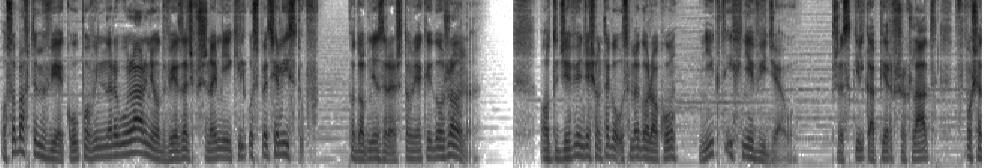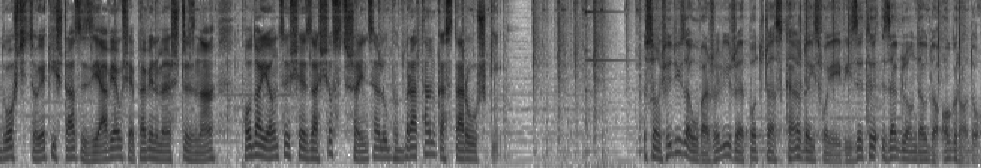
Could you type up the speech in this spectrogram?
Osoba w tym wieku powinna regularnie odwiedzać przynajmniej kilku specjalistów, podobnie zresztą jak jego żona. Od 98 roku nikt ich nie widział. Przez kilka pierwszych lat w posiadłości co jakiś czas zjawiał się pewien mężczyzna podający się za siostrzeńca lub bratanka staruszki. Sąsiedzi zauważyli, że podczas każdej swojej wizyty zaglądał do ogrodu.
